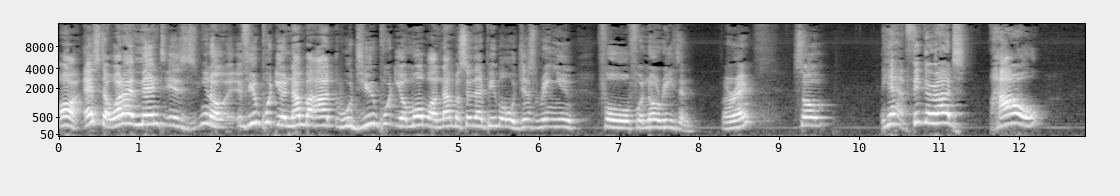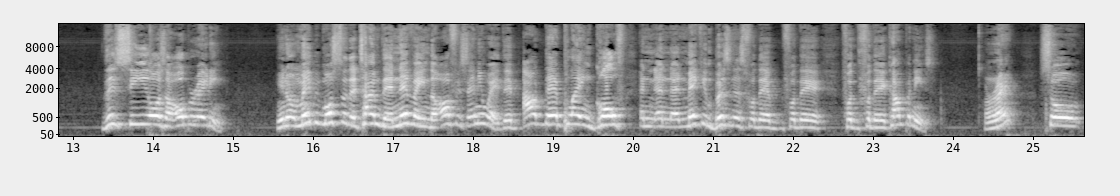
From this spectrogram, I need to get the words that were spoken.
Oh, Esther, what I meant is, you know, if you put your number out, would you put your mobile number so that people would just ring you for for no reason. All right. So yeah, figure out how these CEOs are operating. You know, maybe most of the time they're never in the office anyway. They're out there playing golf and, and, and making business for their for their for, for their companies. All right? So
